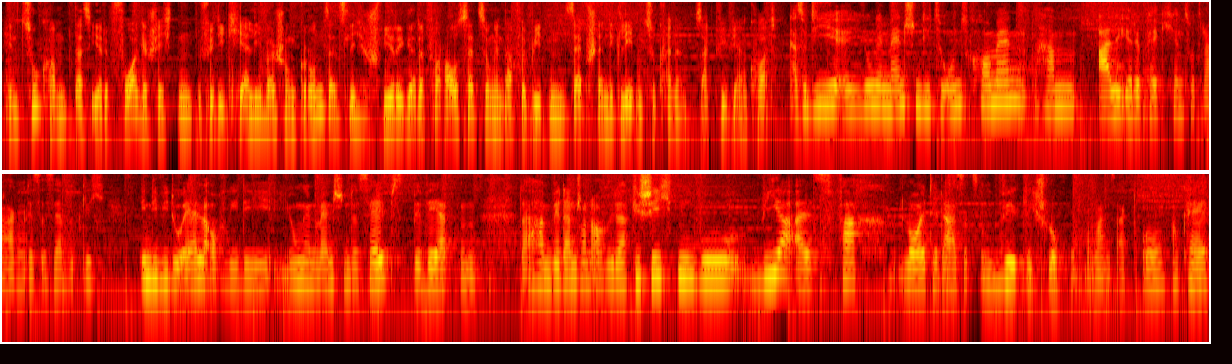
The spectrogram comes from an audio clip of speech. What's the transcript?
Hinzu kommt, dass ihre Vorgeschichten für die Careleaver schon grundsätzlich schwierigere Voraussetzungen dafür bieten, selbstständig leben zu können, sagt Vivian Kort. Also die äh, jungen Menschen, die zu uns kommen, haben alle ihre Päckchen zu tragen. Das ist ja wirklich individuell, auch wie die jungen Menschen das selbst bewerten. Da haben wir dann schon auch wieder Geschichten, wo wir als Fachleute da sitzen und wirklich schlucken, wo man sagt, oh, okay,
